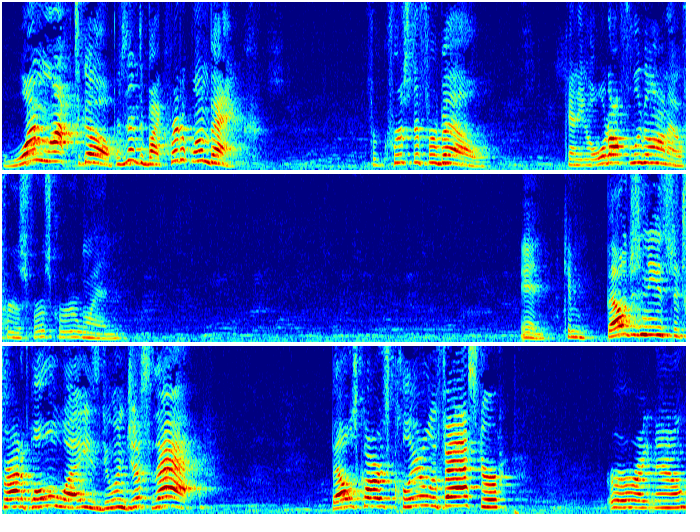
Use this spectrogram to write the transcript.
One lap to go, presented by Credit One Bank. For Christopher Bell, can he hold off Logano for his first career win? And Bell just needs to try to pull away. He's doing just that. Bell's car is clearly faster er, right now.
